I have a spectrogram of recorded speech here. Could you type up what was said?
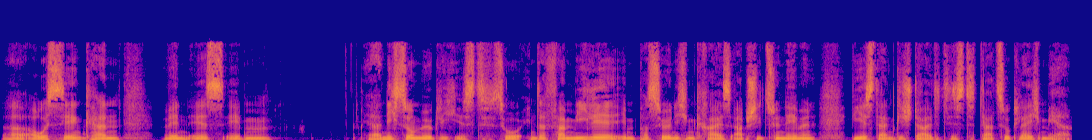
äh, aussehen kann, wenn es eben ja nicht so möglich ist, so in der Familie, im persönlichen Kreis Abschied zu nehmen, wie es dann gestaltet ist. Dazu gleich mehr.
